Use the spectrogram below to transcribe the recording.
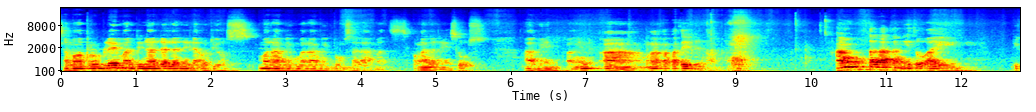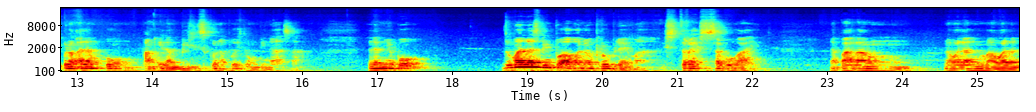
sa mga problema dinadala nila, O Diyos. Maraming maraming pong salamat. Sa pangalan ni Jesus. Amen. Pangin ah, mga kapatid, ano, ang talatang ito ay di ko lang alam kung pang ilang bisis ko na po itong binasa. Alam niyo po, dumanas din po ako ng problema, stress sa buhay, na parang nawalan, mawalan,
